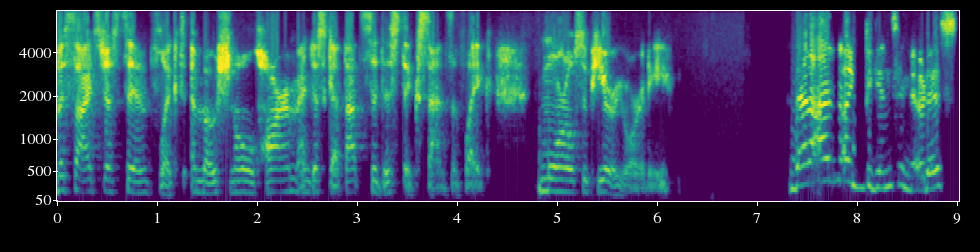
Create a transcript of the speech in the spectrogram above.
Besides just to inflict emotional harm and just get that sadistic sense of like moral superiority then I've like begin to notice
